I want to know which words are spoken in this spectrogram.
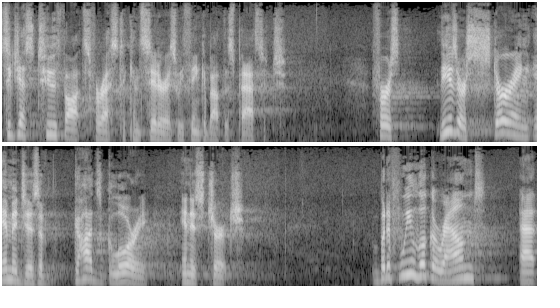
suggest two thoughts for us to consider as we think about this passage. First, these are stirring images of God's glory in his church. But if we look around at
